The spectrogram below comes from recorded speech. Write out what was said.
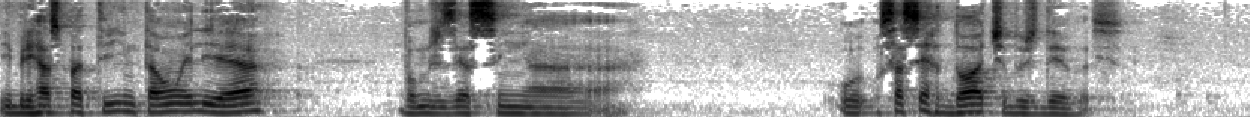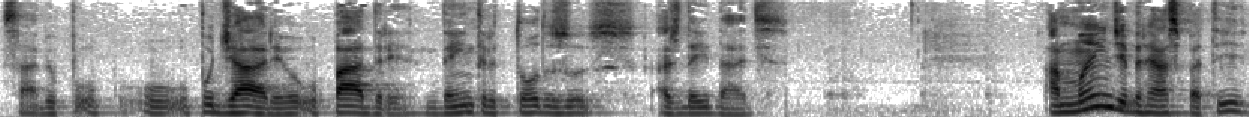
e Brihaspati, então, ele é, vamos dizer assim, a, o, o sacerdote dos devas, sabe? O, o, o pujari, o padre, dentre todas as deidades. A mãe de Brihaspati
